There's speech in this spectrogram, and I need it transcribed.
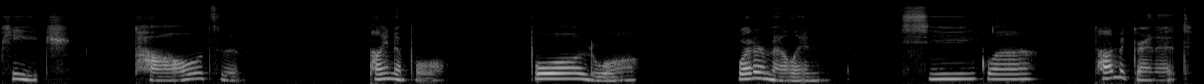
peach 桃子，pineapple 菠萝，watermelon 西瓜，pomegranate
